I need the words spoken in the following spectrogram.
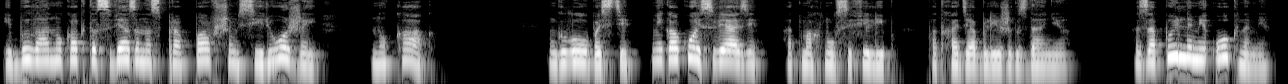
и было оно как-то связано с пропавшим Сережей, но как? «Глупости, никакой связи», — отмахнулся Филипп, подходя ближе к зданию. За пыльными окнами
